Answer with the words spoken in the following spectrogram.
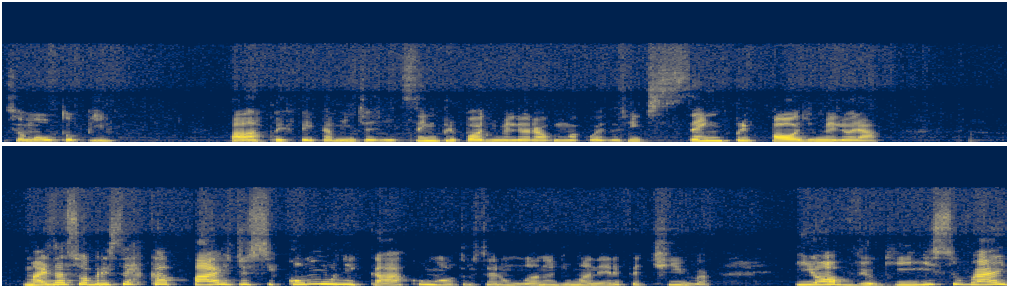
Isso é uma utopia. Falar perfeitamente, a gente sempre pode melhorar alguma coisa, a gente sempre pode melhorar. Mas é sobre ser capaz de se comunicar com outro ser humano de maneira efetiva. E óbvio que isso vai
